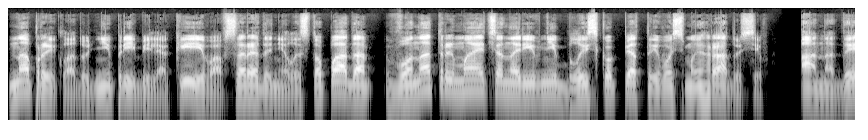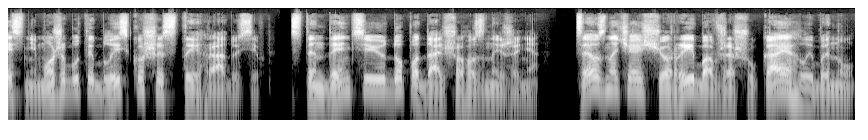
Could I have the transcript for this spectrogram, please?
Наприклад, у Дніпрі біля Києва всередині листопада вона тримається на рівні близько 5-8 градусів, а на Десні може бути близько 6 градусів з тенденцією до подальшого зниження. Це означає, що риба вже шукає глибину.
